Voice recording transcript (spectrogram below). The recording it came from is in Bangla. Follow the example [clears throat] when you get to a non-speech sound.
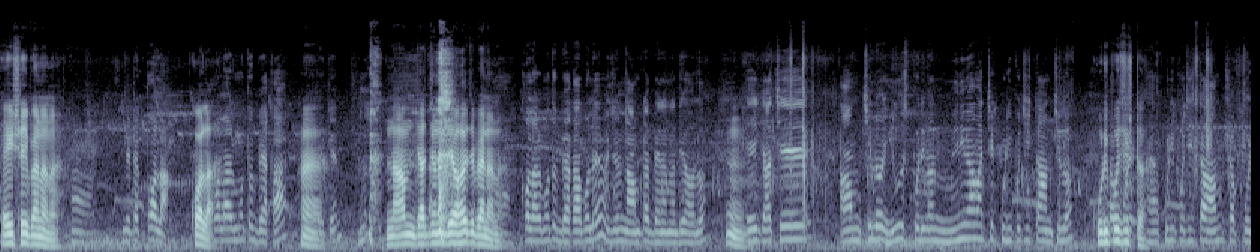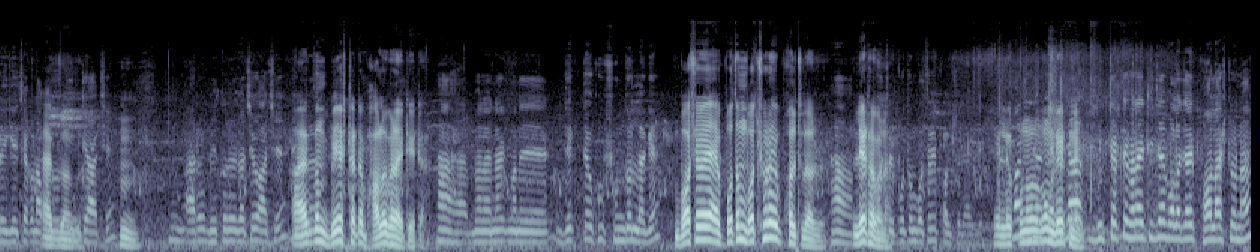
এই সেই বানানা হ্যাঁ যেটা কলা। কলা। কলার মতো বেঁকা হ্যাঁ। নাম যার জন্য দেওয়া হয়েছে ব্যানানা হ্যাঁ, কলার মতো বেঁকা বলে ওই জন্য নামটা ব্যানানা দেওয়া হলো। হুম। এই গাছে আম ছিল হিউজ পরিমাণ মিনিমাম হচ্ছে কুড়ি পঁচিশটা আম ছিল। কুড়ি পঁচিশটা? হ্যাঁ কুড়ি পঁচিশটা আম সব পড়ে গিয়েছে এখন তিনটে আছে। হুম হুম, আরও ভেতরের গাছেও আছে। আর একদম বেস্ট একটা ভালো ভ্যারাইটি এটা। হ্যাঁ হ্যাঁ ব্যানানা মানে দেখতেও খুব সুন্দর লাগে। বছরে প্রথম বছরে ফল চলে আসবে? হ্যাঁ প্রথম হবে না? প্রথম বছরই ফল চলে আসবে। কোনো রকম লেট নেই। দু চারটে ভ্যারাইটি যে বলা যায় ফল আসলো না।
